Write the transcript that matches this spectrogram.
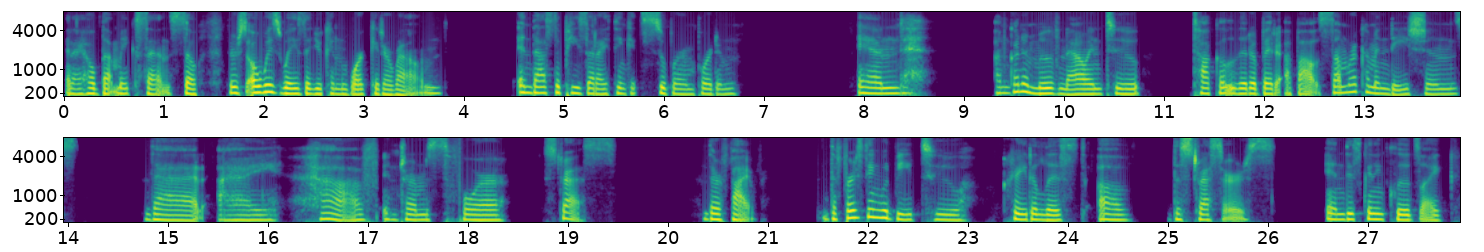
And I hope that makes sense. So there's always ways that you can work it around. And that's the piece that I think it's super important. And I'm going to move now into talk a little bit about some recommendations that I have in terms for stress. There are five. The first thing would be to create a list of the stressors and this can include like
